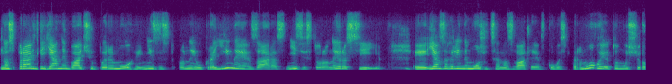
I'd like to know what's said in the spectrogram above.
Насправді я не бачу перемоги ні зі сторони України зараз, ні зі сторони Росії. Е, Я взагалі не можу це назвати в когось перемогою, тому що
